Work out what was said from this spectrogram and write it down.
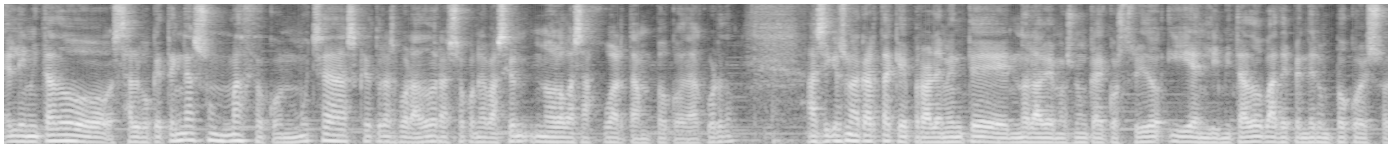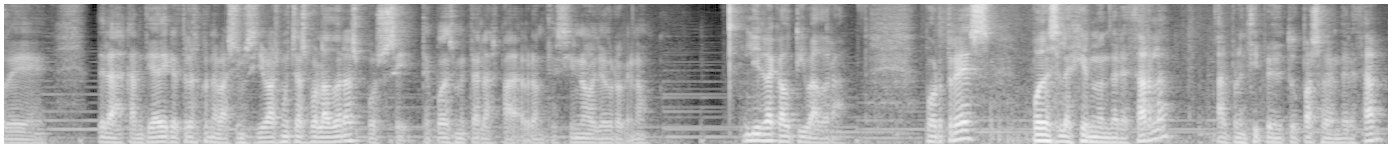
el limitado, salvo que tengas un mazo con muchas criaturas voladoras o con evasión, no lo vas a jugar tampoco, ¿de acuerdo? Así que es una carta que probablemente no la vemos nunca construido y en limitado va a depender un poco eso de, la cantidad de criaturas con evasión. Si llevas muchas voladoras, pues sí, te puedes meter la espada de bronce, si no, yo creo que no. Lira cautivadora. Por 3 puedes elegir no enderezarla, al principio de tu paso de enderezar.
